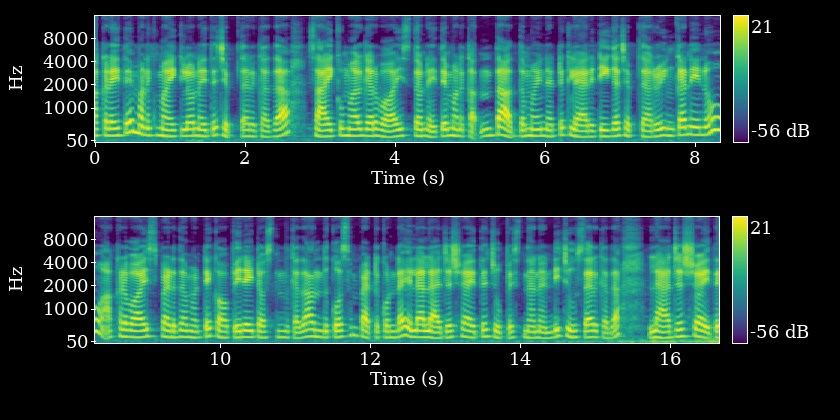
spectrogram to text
అక్కడైతే మనకి మైక్లోనైతే చెప్తారు కదా సాయి కుమార్ గారు వాయిస్తోనైతే మనకు అంతా అర్థమైనట్టు క్లారిటీగా చెప్తారు. ఇంకా నేను అక్కడ వాయిస్ పెడదామంటే కాపీ రైట్ వస్తుంది కదా. అందుకోసం పెట్టకుండా ఇలా లేజర్ షో అయితే చూపిస్తున్నానండి. చూసారు కదా? లేజర్ షో అయితే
